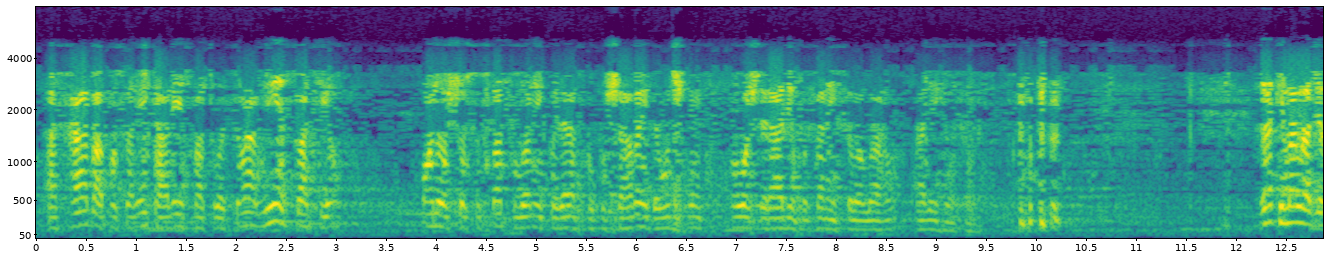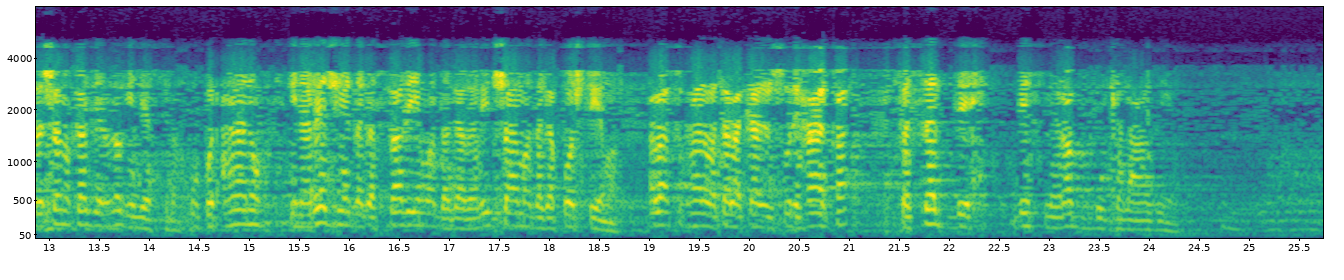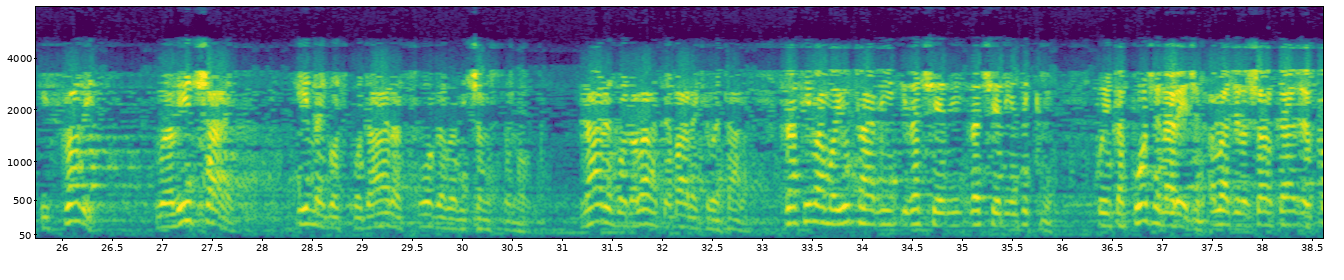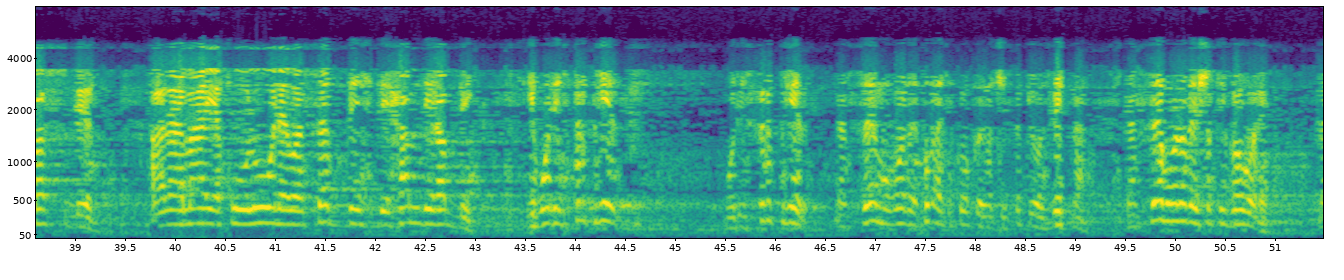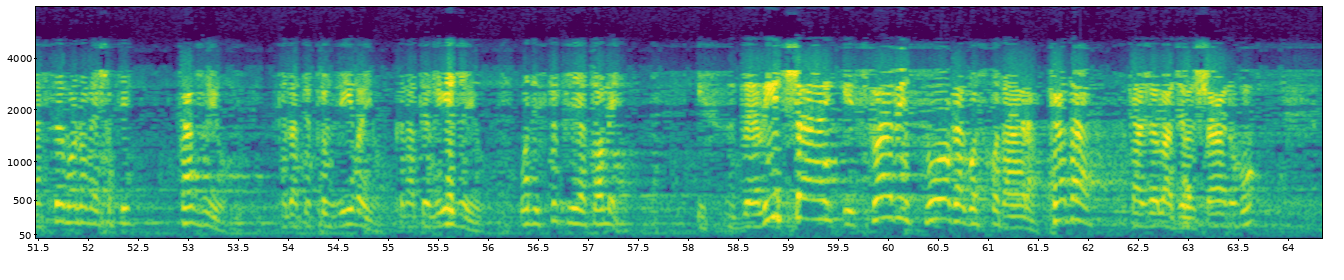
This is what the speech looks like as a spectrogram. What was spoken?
ashaba poslanika ali sallatu wa sallam nije shvatio ono što su shvatili oni koji danas pokušavaju da učine ovo što je radio poslanik sallallahu alaihi wa sallam. Zatim Allah Đelešanu kaže na mnogim mjestima u Kur'anu i naređuje da ga slavimo, da ga veličamo, da ga poštijemo. Allah subhanahu wa ta'ala kaže u suri Haka فَسَبِّحْ بِسْمِ رَبِّكَ الْعَظِيمِ I slavi, veličaj ime gospodara svoga veličanstvenog. Naredbo od Allah te bareke ve ta'ala. Zatim imamo jutarnji i večerni, večerni zikri koji je također naređen. Allah Đelešanu kaže فَسْبِرْ ala ma yakulune wa sabbih bihamdi rabbik. I budi strpljiv, budi strpljiv na svemu onome, pogledajte koliko je znači strpljivo zvitna, na svemu onome što ti govore, na svemu onome što ti kazuju, kada te prozivaju, kada te vrijeđaju, budi strpljiv na tome. I veličaj i slavi svoga gospodara. Kada, kaže Allah Đelešanuhu,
